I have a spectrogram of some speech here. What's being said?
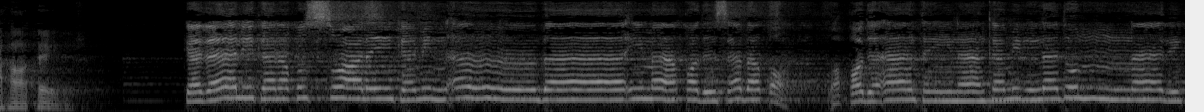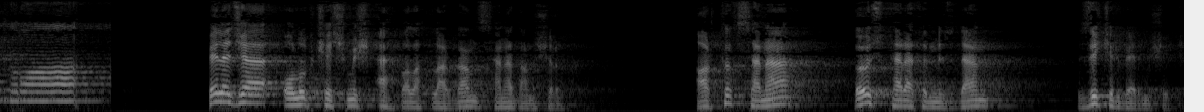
əhatə edir. كذلك نقص عليك من أنباء ما قد سبق وقد آتيناك من لدنا ذكرا Beləcə olub keçmiş əhvalatlardan sənə danışırıq. Artıq sənə öz tərəfimizdən zikr vermişik.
